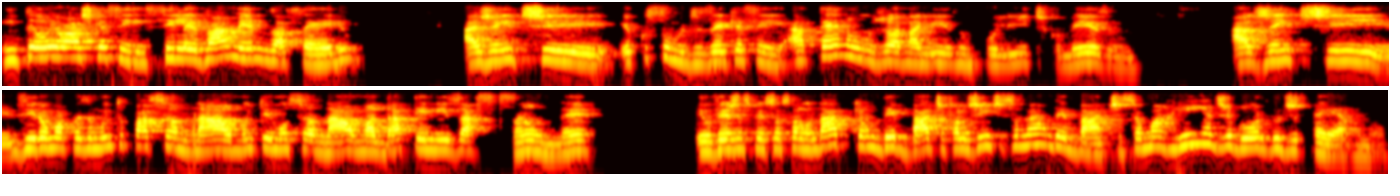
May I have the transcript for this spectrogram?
Então, eu acho que assim, se levar menos a sério, a gente, eu costumo dizer que assim, até no jornalismo político mesmo, a gente virou uma coisa muito passional, muito emocional, uma datenização, né? Eu vejo as pessoas falando, ah, porque é um debate. Eu falo, gente, isso não é um debate, isso é uma rinha de gordo de terno.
